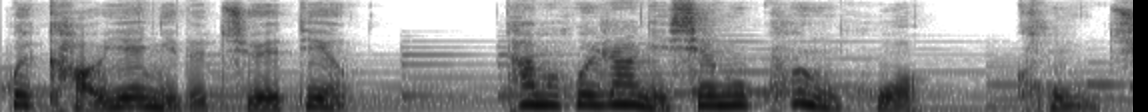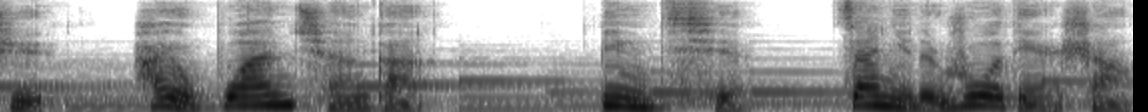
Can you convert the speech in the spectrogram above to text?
会考验你的决定，他们会让你陷入困惑、恐惧，还有不安全感，并且在你的弱点上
